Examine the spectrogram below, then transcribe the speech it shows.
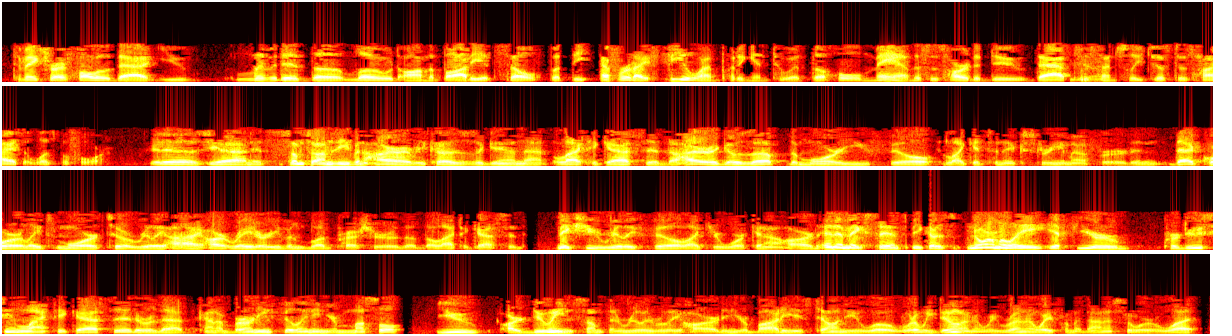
To make sure I followed that, you limited the load on the body itself, but the effort I feel I'm putting into it, the whole man, this is hard to do, that's yeah. essentially just as high as it was before. It is, yeah, and it's sometimes even higher because again, that lactic acid, the higher it goes up, the more you feel like it's an extreme effort, and that correlates more to a really high heart rate or even blood pressure. The, the lactic acid makes you really feel like you're working out hard, and it makes sense because normally if you're producing lactic acid or that kind of burning feeling in your muscle, you are doing something really, really hard, and your body is telling you, "Whoa, what are we doing? Are we running away from a dinosaur or what?"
